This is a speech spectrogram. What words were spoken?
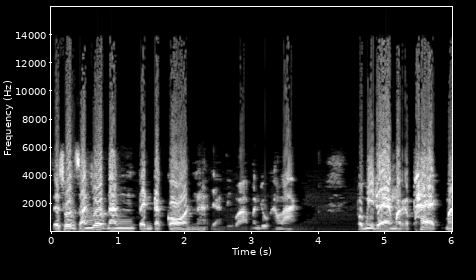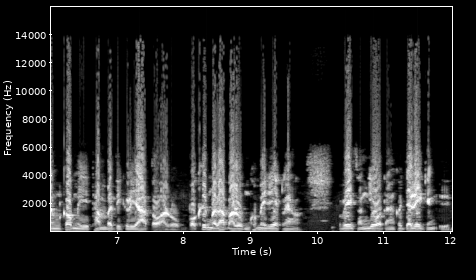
แต่ส่วนสังโยชน์นั้นเป็นตะกอนนะอย่างที่ว่ามันอยู่ข้างล่างพอมีแรงมากระแทก มันก็มีทำปฏิกิริยาต่ออารมณ์พอขึ้นมารับอารมณ์เขาไม่เรียกแล้วเรียกสังโยชน์นะเขาจะเรียกอย่างอื่น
